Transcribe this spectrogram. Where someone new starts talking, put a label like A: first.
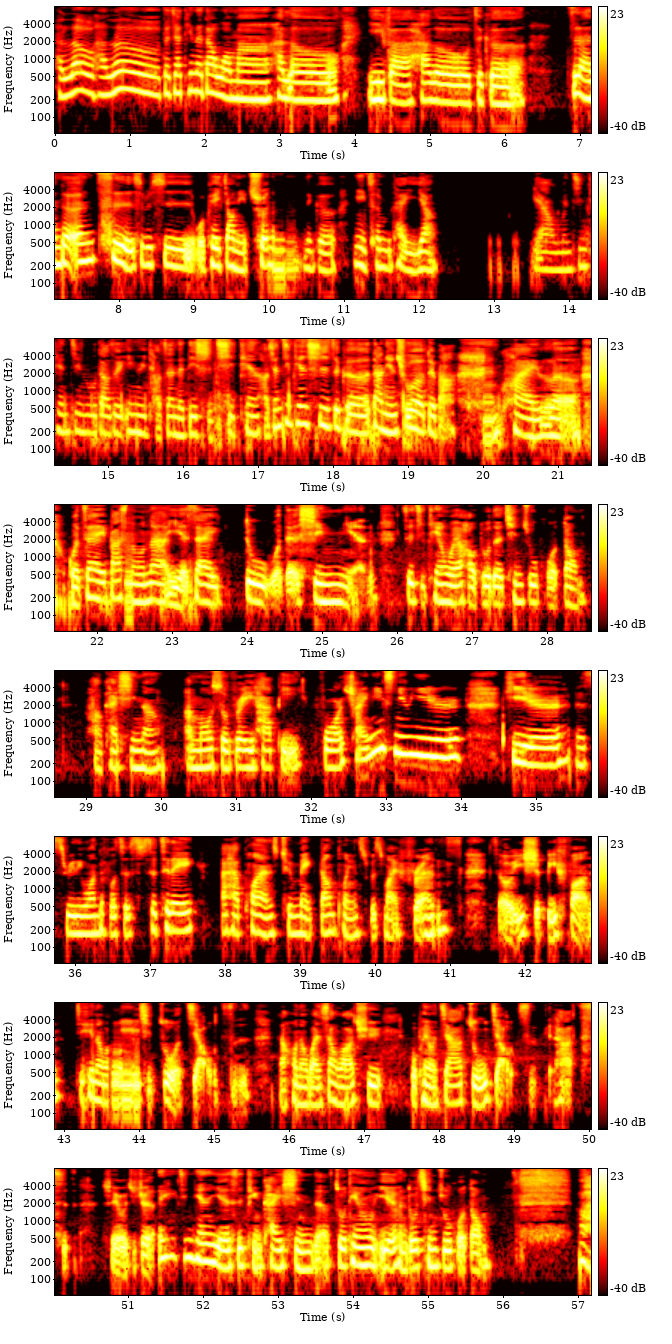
A: Hello，Hello，大家听得到我吗？Hello，Eva，Hello，这个自然的恩赐是不是？我可以叫你春，那个昵称不太一样。呀，我们今天进入到这个英语挑战的第十七天，好像今天是这个大年初二，对吧？快乐！我在巴塞罗那也在。度我的新年，这几天我有好多的庆祝活动，好开心呢。I'm also very happy for Chinese New Year. Here it's really wonderful. So, so today I have plans to make dumplings with my friends, so it should be fun. 今天呢，我们一起做饺子，然后呢，晚上我要去我朋友家煮饺子给他吃。所以我就觉得，哎，今天也是挺开心的。昨天也很多庆祝活动，啊，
